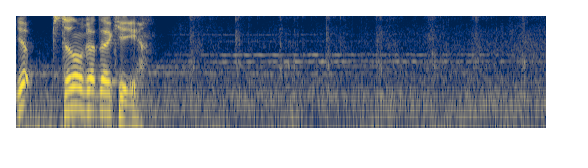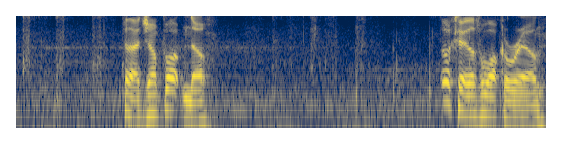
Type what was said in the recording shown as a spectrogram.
Yep, still don't got that key. Can I jump up? No. Okay, let's walk around.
